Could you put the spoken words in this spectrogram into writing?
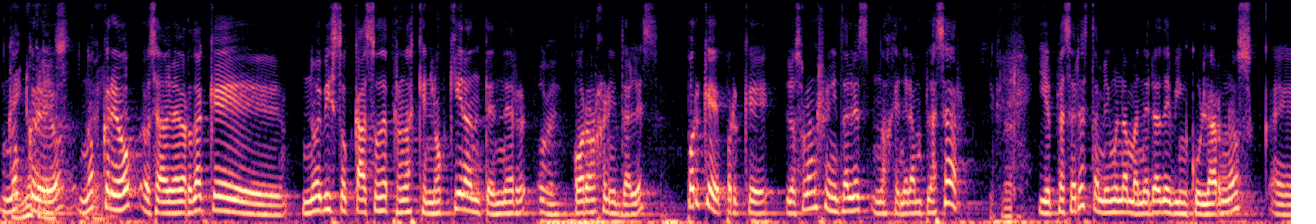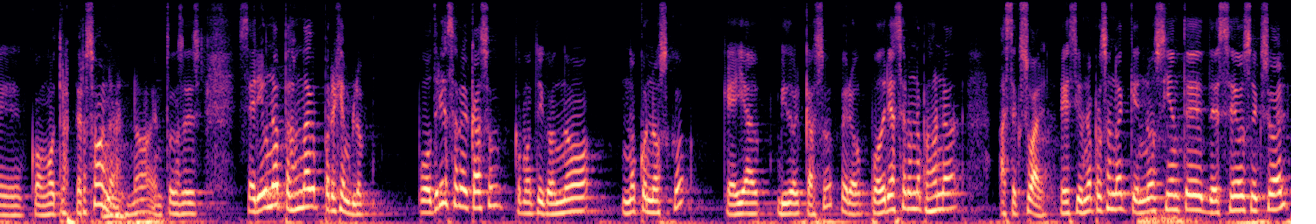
no, creo, crees, no creo. O sea, la verdad que no he visto casos de personas que no quieran tener órganos genitales. ¿Por qué? Porque los órganos genitales nos generan placer. Sí, claro. Y el placer es también una manera de vincularnos eh, con otras personas. ¿no? Entonces, sería una persona, por ejemplo, podría ser el caso, como te digo, no, no conozco que haya habido el caso, pero podría ser una persona asexual, es decir, una persona que no siente deseo sexual,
